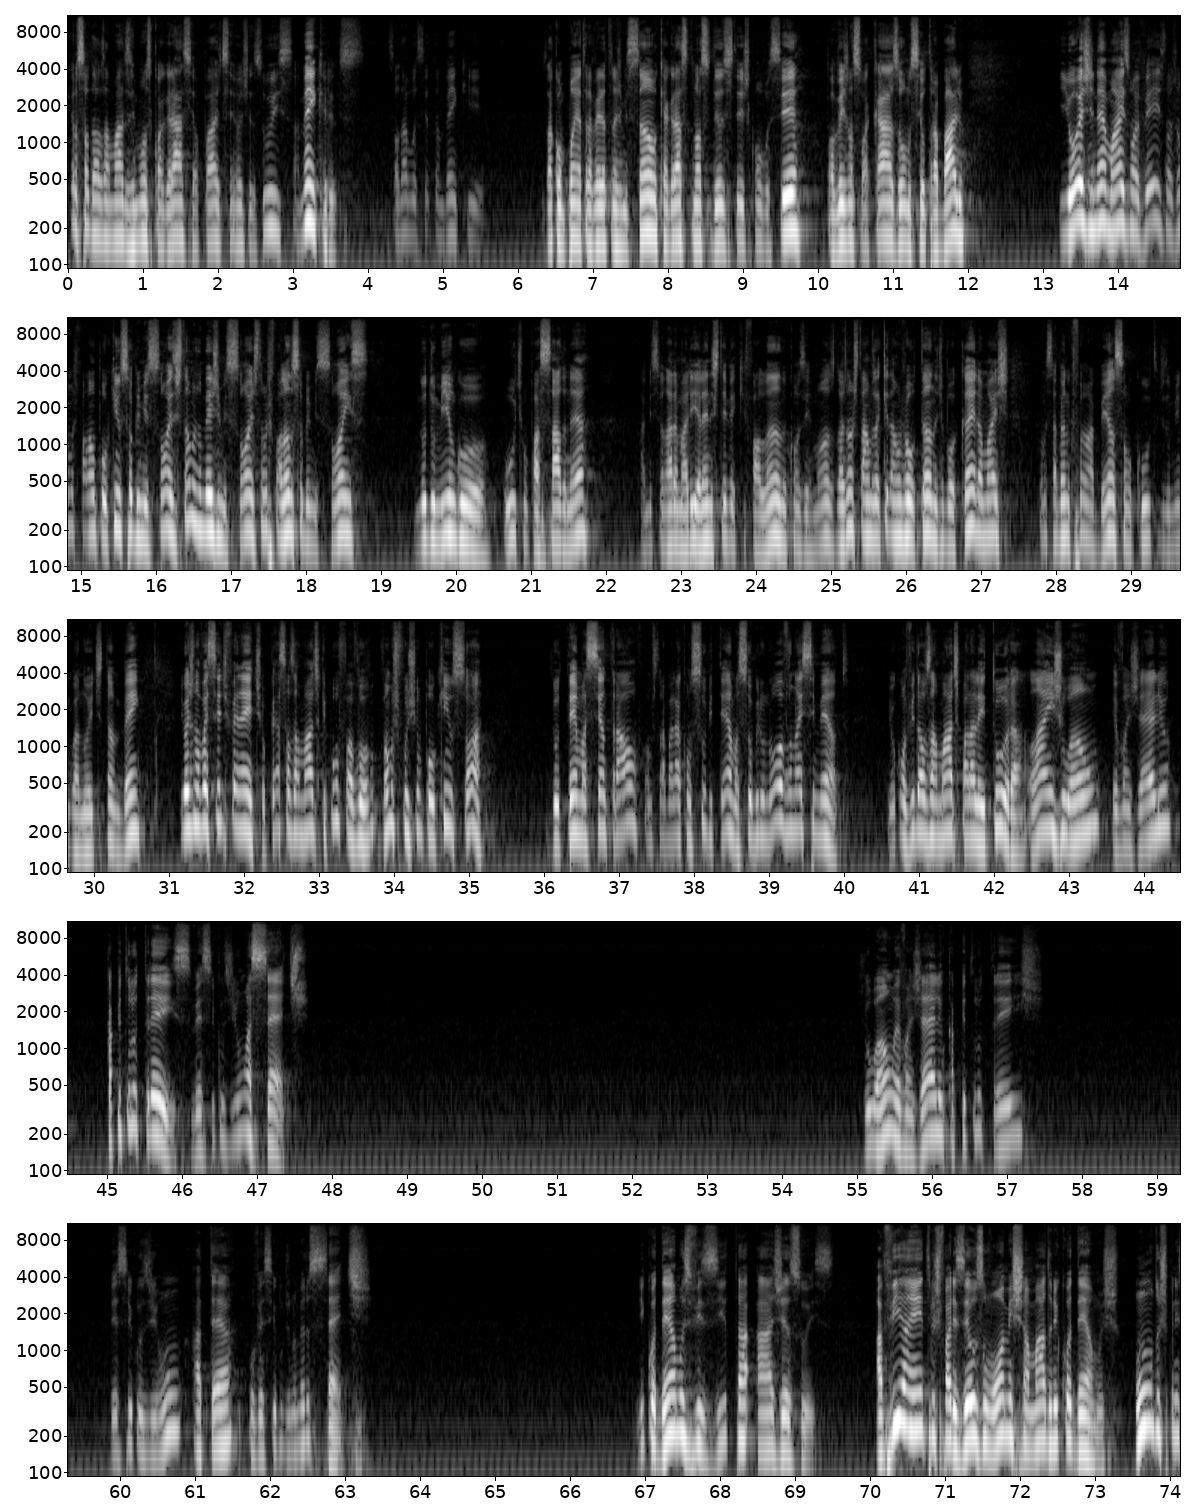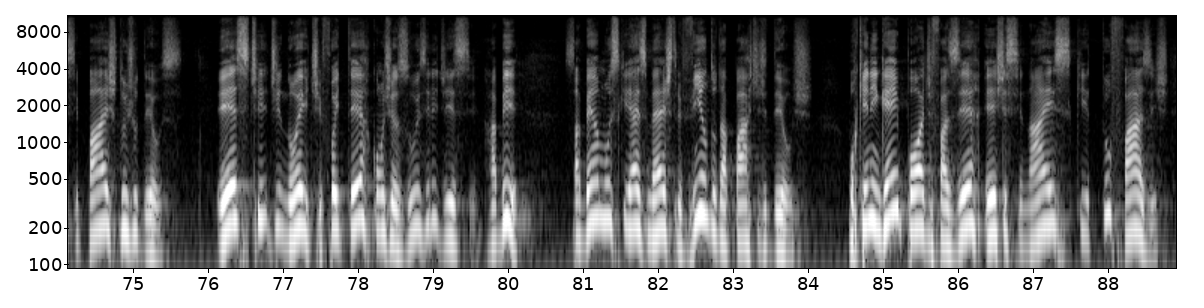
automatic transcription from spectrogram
Quero saudar os amados irmãos com a graça e a paz do Senhor Jesus. Amém, queridos? Saudar você também que nos acompanha através da transmissão. Que a graça do nosso Deus esteja com você, talvez na sua casa ou no seu trabalho. E hoje, né, mais uma vez, nós vamos falar um pouquinho sobre missões. Estamos no mês de missões, estamos falando sobre missões. No domingo último passado, né, a missionária Maria Helena esteve aqui falando com os irmãos. Nós não estávamos aqui, estávamos voltando de Bocaina, mas Estamos sabendo que foi uma bênção o culto de domingo à noite também. E hoje não vai ser diferente. Eu peço aos amados que, por favor, vamos fugir um pouquinho só do tema central, vamos trabalhar com subtema sobre o novo nascimento. Eu convido aos amados para a leitura lá em João, Evangelho, capítulo 3, versículos de 1 a 7. João, Evangelho, capítulo 3, versículos de 1 até o versículo de número 7. Nicodemos visita a Jesus. Havia entre os fariseus um homem chamado Nicodemos, um dos principais dos judeus. Este de noite foi ter com Jesus e lhe disse: Rabi, sabemos que és mestre vindo da parte de Deus, porque ninguém pode fazer estes sinais que tu fazes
